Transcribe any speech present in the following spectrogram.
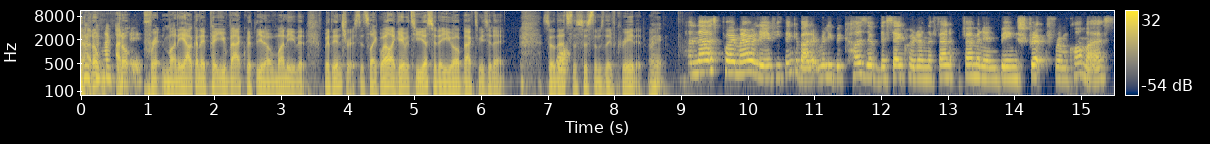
I don't. I don't print money. How can I pay you back with you know money that with interest? It's like, well, I gave it to you yesterday. You owe it back to me today. So that's the systems they've created, right? Right. And that's primarily, if you think about it, really because of the sacred and the fem- feminine being stripped from commerce,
